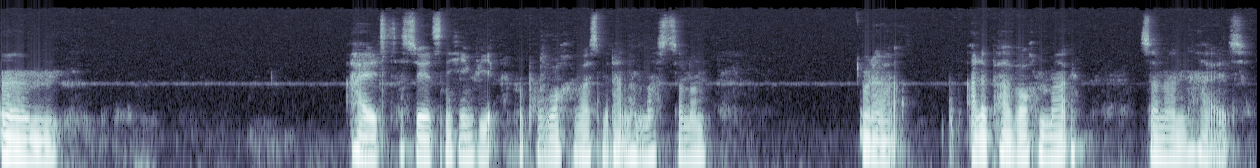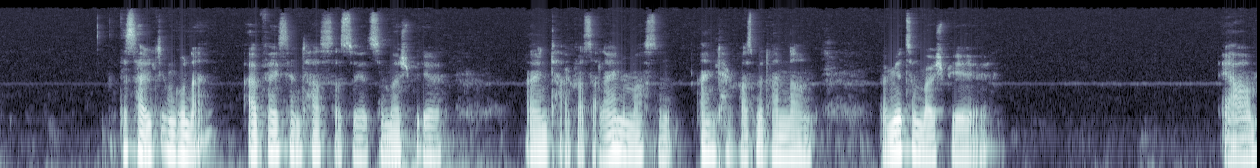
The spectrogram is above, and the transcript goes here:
ähm, halt, dass du jetzt nicht irgendwie einmal pro Woche was mit anderen machst, sondern oder alle paar Wochen mal, sondern halt das halt im Grunde abwechselnd hast, dass du jetzt zum Beispiel einen Tag was alleine machst und einen Tag was mit anderen. Bei mir zum Beispiel, ja,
